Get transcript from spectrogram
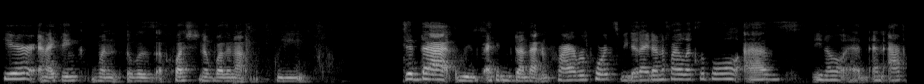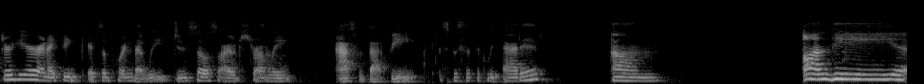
here. And I think when it was a question of whether or not we did that. We've I think we've done that in prior reports. We did identify Lexipol as you know an, an actor here, and I think it's important that we do so. So I would strongly ask that that be specifically added. Um, on the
